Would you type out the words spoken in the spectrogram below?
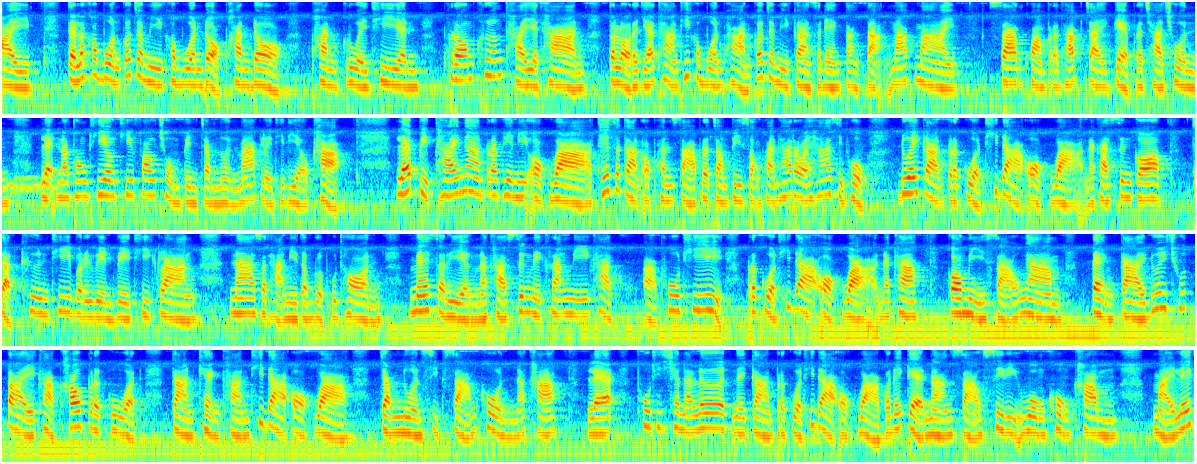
แต่ละขบวนก็จะมีขบวนดอกพันดอก พันกรวยเทียน พร้อมเครื่องทายทาน ตลอดระยะทางที่ขบวนผ่านก็จะมีการแสดงต่างๆ มากมาย สร้างความประทับใจแก่ประชาชน และนักท่องเที่ยวที่เฝ้าชมเป็นจำนวนมากเลยทีเดียวค่ะและปิดท้ายงานประเพณีออกว่า เทศกาลออกพรรษาประจำปี 2556 ด้วยการประกวดที่ดาออกว่านะคะ ซึ่งก็จัดขึ้นที่บริเวณเวทีกลาง หน้าสถานีตำรวจภูธรแม่เสรียงนะคะ ซึ่งในครั้งนี้ค่ะผู้ที่ประกวดที่ดาออกว่านะคะ ก็มีสาวงาม แต่งกายด้วยชุดไตค่ะเข้าประกวดการแข่งขันที่ดาออกว่าจำนวน 13 คนนะคะ และ ผู้ที่ชนะเลิศในการประกวดที่ดาออกหว่าก็ได้แก่นางสาวสิริวงคงคำหมายเลข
